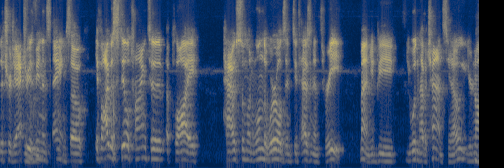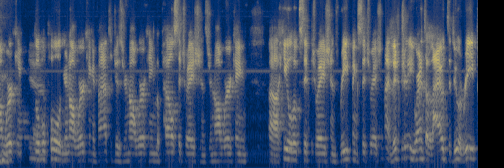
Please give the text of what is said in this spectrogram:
the trajectory mm-hmm. has been insane. So if I was still trying to apply how someone won the worlds in 2003 man you'd be you wouldn't have a chance you know you're not mm-hmm. working yeah. double pull you're not working advantages you're not working lapel situations you're not working uh, heel hook situations reaping situations man literally you weren't allowed to do a reap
